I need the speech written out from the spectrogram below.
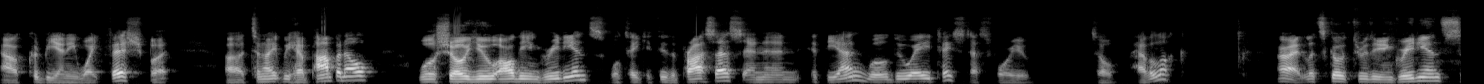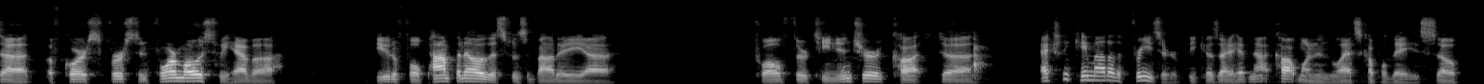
Now, it could be any white fish, but uh, tonight we have pompano. We'll show you all the ingredients. We'll take you through the process. And then at the end, we'll do a taste test for you. So have a look. All right, let's go through the ingredients. Uh, of course, first and foremost, we have a beautiful pompano. This was about a uh, 12, 13 incher. Caught, uh, actually came out of the freezer because I have not caught one in the last couple days. So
